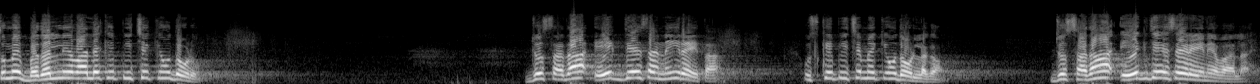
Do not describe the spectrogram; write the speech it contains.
तो मैं बदलने वाले के पीछे क्यों दौड़ू? जो सदा एक जैसा नहीं रहता, उसके पीछे मैं क्यों दौड़ लगाऊँ? जो सदा एक जैसे रहने वाला है,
